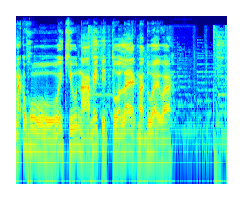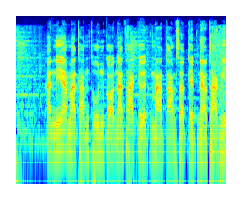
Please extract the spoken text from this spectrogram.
มาโอ้โห คิ้วหนาไม่ติดตัวแรกมาด้วยวะ อันนี้มาทำทุนก่อนนะ ถ้าเกิดมาตามสเต็ปแนวทางนี้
